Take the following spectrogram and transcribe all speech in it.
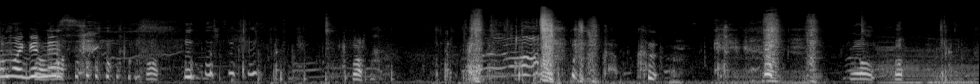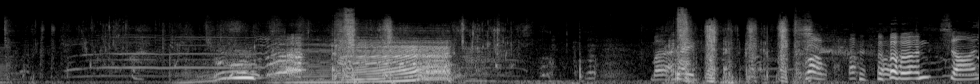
Oh my goodness. But hey, Sean,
